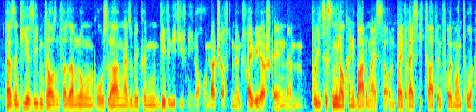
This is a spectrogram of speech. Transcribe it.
Da sind hier 7000 Versammlungen und Großlagen. Also wir können definitiv nicht noch Hundertschaften in Freibäder stellen. Ähm, Polizisten sind auch keine Bademeister und bei 30 Grad in Vollmontur.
